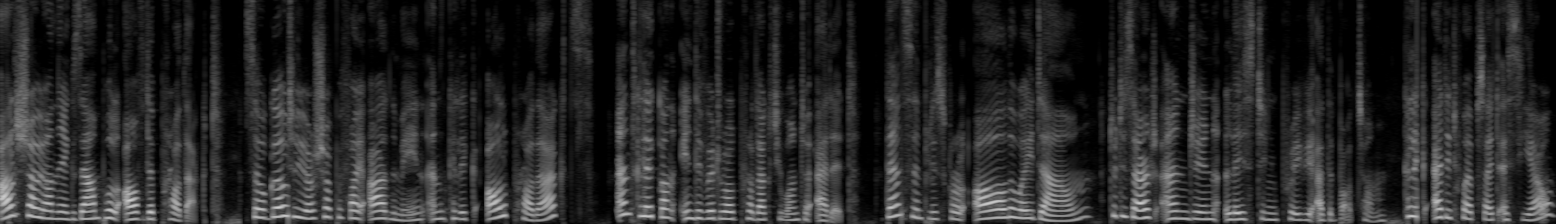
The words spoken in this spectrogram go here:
I'll show you an example of the product. So go to your Shopify admin and click all products and click on individual product you want to edit. Then simply scroll all the way down to the search engine listing preview at the bottom. Click Edit Website SEO.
